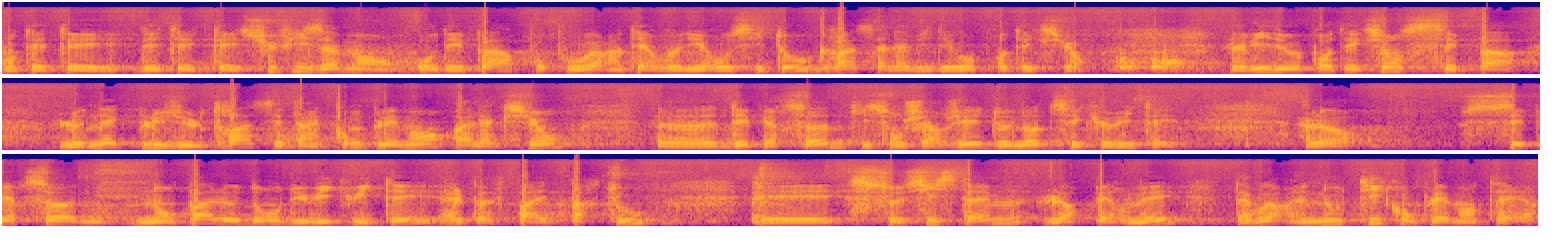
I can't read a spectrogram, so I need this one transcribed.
ont été détectées suffisamment au départ pour pouvoir intervenir aussitôt grâce à la vidéoprotection. La vidéoprotection, c'est pas le nec plus ultra, c'est un complément à l'action euh, des personnes qui sont chargées de notre sécurité. Alors, ces personnes n'ont pas le don d'ubiquité, elles ne peuvent pas être partout, et ce système leur permet d'avoir un outil complémentaire.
